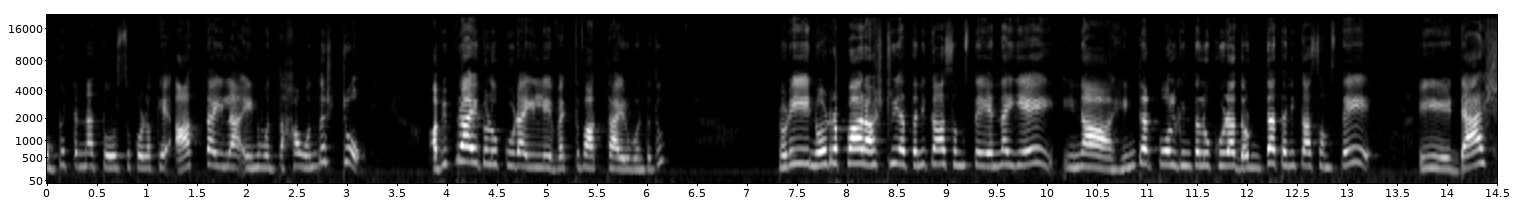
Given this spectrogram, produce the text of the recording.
ಒಗ್ಗಟ್ಟನ್ನು ತೋರಿಸಿಕೊಳ್ಳೋಕೆ ಆಗ್ತಾ ಇಲ್ಲ ಎನ್ನುವಂತಹ ಒಂದಷ್ಟು ಅಭಿಪ್ರಾಯಗಳು ಕೂಡ ಇಲ್ಲಿ ವ್ಯಕ್ತವಾಗ್ತಾ ಇರುವಂಥದ್ದು. ನೋಡಿ, ನೋಡ್ರಪ್ಪ, ರಾಷ್ಟ್ರೀಯ ತನಿಖಾ ಸಂಸ್ಥೆ ಎನ್ ಐ ಎ ಇನ್ನ ಇಂಟರ್ಪೋಲ್ಗಿಂತಲೂ ಕೂಡ ದೊಡ್ಡ ತನಿಖಾ ಸಂಸ್ಥೆ, ಈ ಡ್ಯಾಶ್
